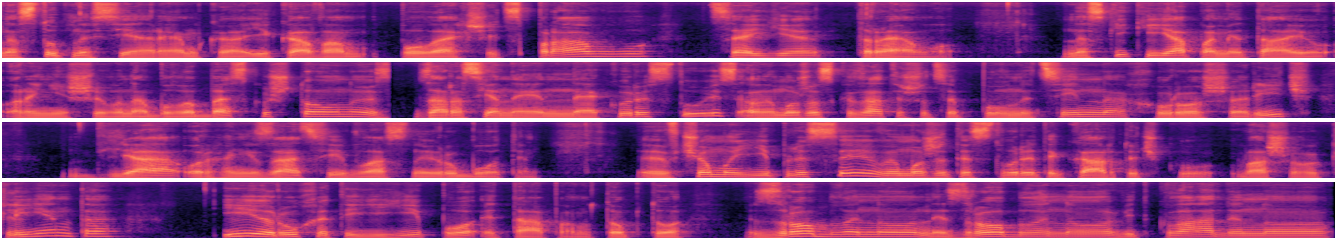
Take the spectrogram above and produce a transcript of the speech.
Наступна CRM, яка вам полегшить справу, це є Trello. Наскільки я пам'ятаю, раніше вона була безкоштовною. Зараз я нею не користуюсь, але можу сказати, що це повноцінна, хороша річ для організації власної роботи. Е, В чому її плюси? Ви можете створити карточку вашого клієнта і рухати її по етапам. Тобто зроблено, не зроблено, відкладено,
